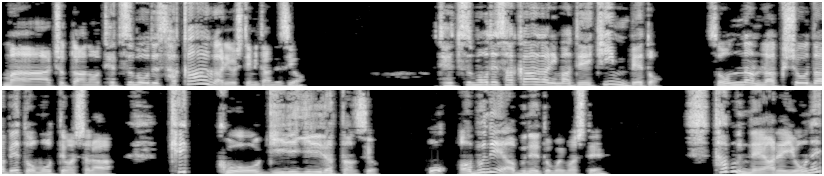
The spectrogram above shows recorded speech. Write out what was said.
まあ、ちょっとあの、鉄棒で逆上がりをしてみたんですよ。鉄棒で逆上がり、まあできんべと。そんなん楽勝だべと思ってましたら、結構ギリギリだったんですよ。お、危ねえ危ねえと思いまして。多分ね、あれ4年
